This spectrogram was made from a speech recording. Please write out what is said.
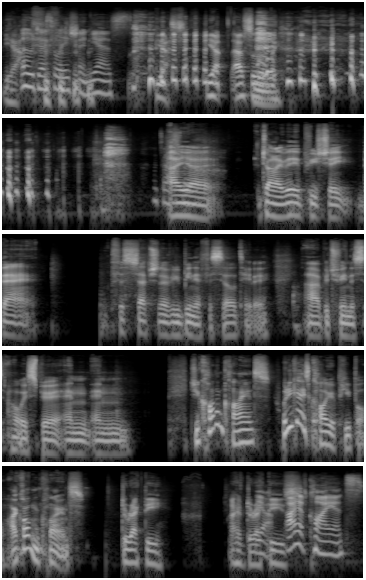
Yeah. oh, desolation. yes. yes. Yeah, absolutely. That's I, uh, John, I really appreciate that perception of you being a facilitator uh, between the Holy Spirit and and. Do you call them clients? What do you guys call your people? I call them clients. Directee. I have yeah. I have clients.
